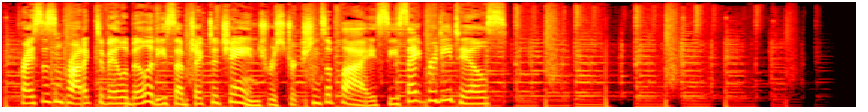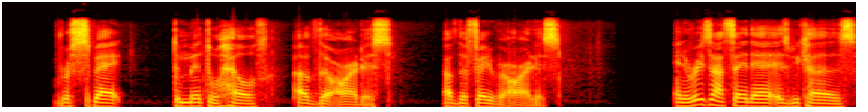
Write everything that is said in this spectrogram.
Prices and product availability subject to change. Restrictions apply. See site for details. Respect the mental health of the artist, of the favorite artist. And the reason I say that is because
